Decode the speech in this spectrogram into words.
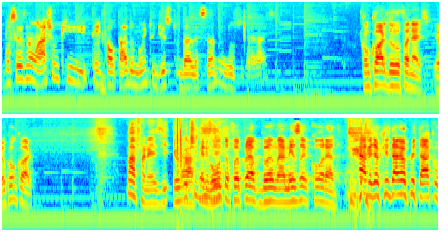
Vocês não acham que tem faltado muito disso do Alessandro nos granais? Concordo, Fanese. Eu concordo. Bah, Fanese, eu vou A te dizer. pergunta foi pra a mesa colorada. Ah, mas eu quis dar meu pitaco.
